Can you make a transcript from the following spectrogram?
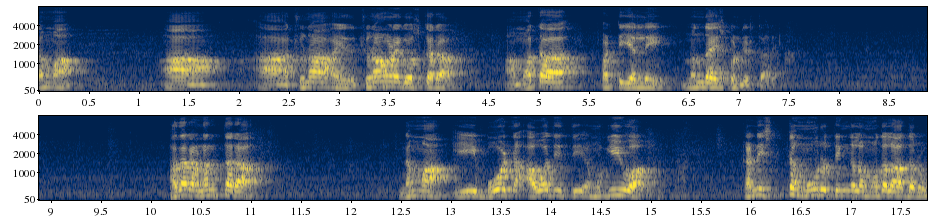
ತಮ್ಮ ಚುನಾ ಚುನಾವಣೆಗೋಸ್ಕರ ಮತ ಪಟ್ಟಿಯಲ್ಲಿ ನೋಂದಾಯಿಸಿಕೊಂಡಿರ್ತಾರೆ. ಅದರ ನಂತರ ನಮ್ಮ ಈ ಬೋರ್ಡ್ನ ಅವಧಿ ಮುಗಿಯುವ ಕನಿಷ್ಠ ಮೂರು ತಿಂಗಳ ಮೊದಲಾದರೂ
